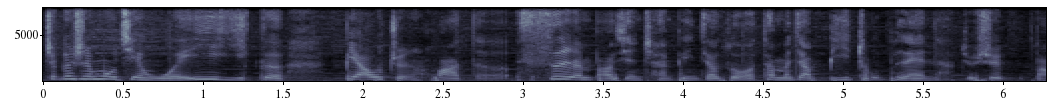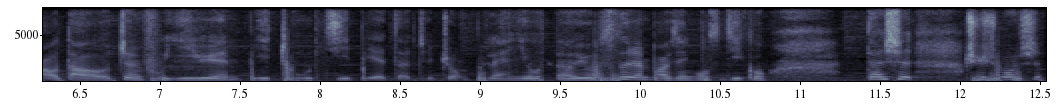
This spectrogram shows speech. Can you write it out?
这个是目前唯一一个标准化的私人保险产品，叫做他们叫 B two plan 啊，就是保到政府医院 B two 级别的这种 plan，由呃由私人保险公司提供，但是据说是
